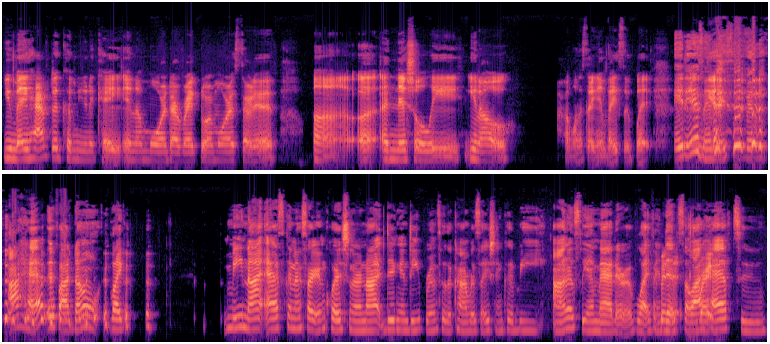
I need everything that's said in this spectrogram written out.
you may have to communicate in a more direct or more assertive. Uh, uh initially, you know, I don't want to say invasive, but it is invasive. I have if I don't like. Me not asking a certain question or not digging deeper into the conversation could be honestly a matter of life and death. So I have to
